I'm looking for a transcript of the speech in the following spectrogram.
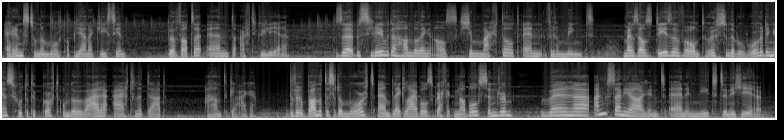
ernst van de moord op Jana Casey bevatten en te articuleren. Ze beschreven de handeling als gemarteld en verminkt. Maar zelfs deze verontrustende bewoordingen schoten tekort om de ware aard van de daad aan te klagen. De verbanden tussen de moord en Blake Libel's graphic novel Syndrome waren angstaanjagend en niet te negeren.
